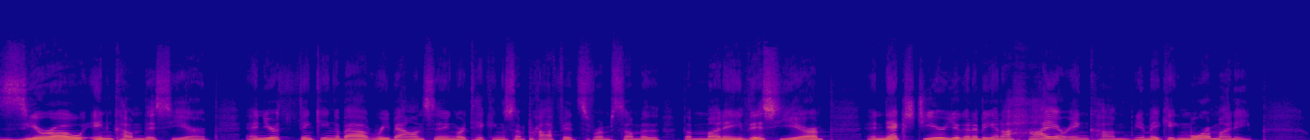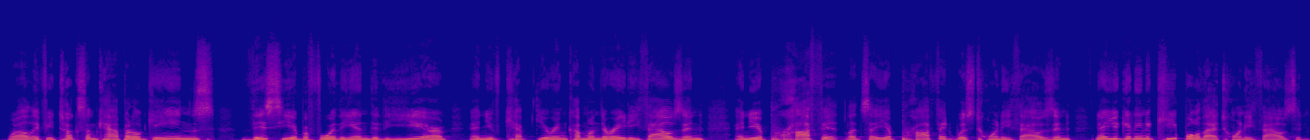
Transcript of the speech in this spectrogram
zero income this year, and you're thinking about rebalancing or taking some profits from some of the money this year. And next year, you're going to be in a higher income. You're making more money. Well, if you took some capital gains this year before the end of the year and you've kept your income under 80,000 and your profit, let's say your profit was 20,000, now you're getting to keep all that 20,000.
